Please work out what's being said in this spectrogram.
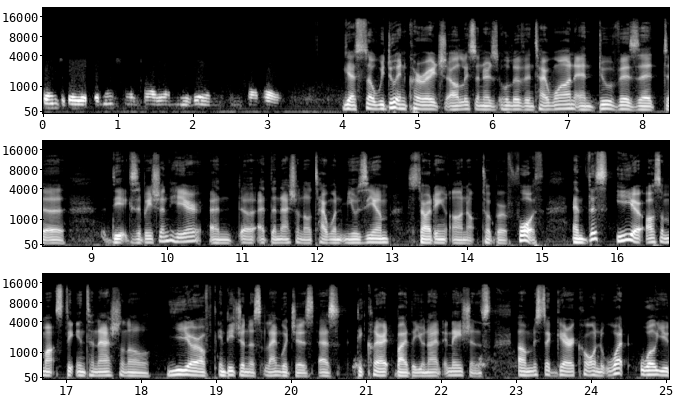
going to be at the National Taiwan Museum in Taipei. Yes, so we do encourage our listeners who live in Taiwan and do visit uh, the exhibition here and uh, at the National Taiwan Museum starting on October 4th. And this year also marks the International Year of Indigenous Languages as declared by the United Nations. Uh, Mr. Gary Cowen, what will you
